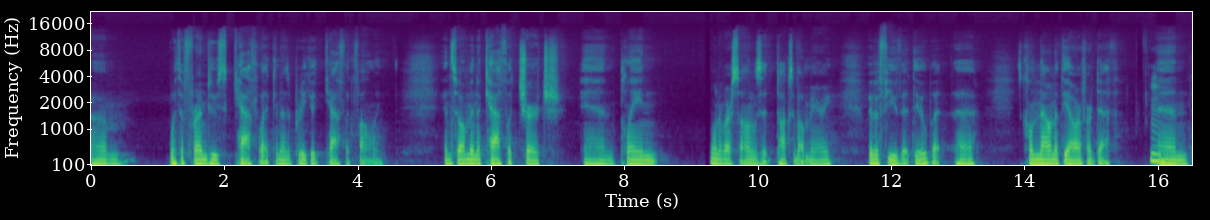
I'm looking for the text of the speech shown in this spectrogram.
um, with a friend who's Catholic and has a pretty good Catholic following. And so I'm in a Catholic church and playing one of our songs that talks about Mary. We have a few that do, but uh, it's called Now and at the Hour of Our Death. Mm. And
